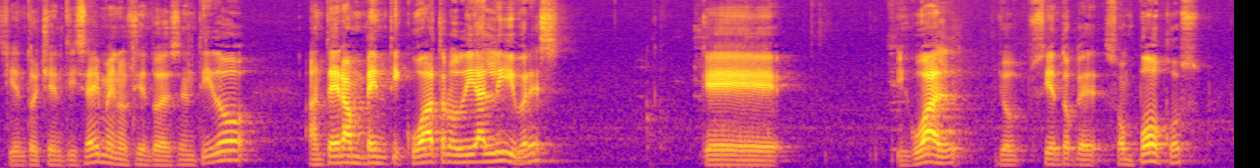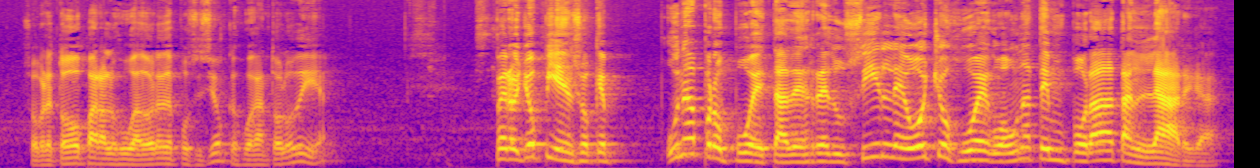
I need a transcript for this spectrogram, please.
186 menos 162. Antes eran 24 días libres, que igual yo siento que son pocos, sobre todo para los jugadores de posición que juegan todos los días. Pero yo pienso que una propuesta de reducirle 8 juegos a una temporada tan larga,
